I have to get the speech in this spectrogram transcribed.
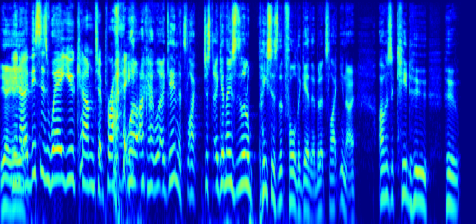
Yeah, yeah, You know, yeah. this is where you come to pray. Well, okay. Well, again, it's like just again these little pieces that fall together. But it's like you know, I was a kid who who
